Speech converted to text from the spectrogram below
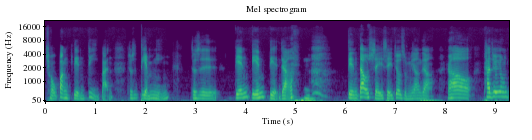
球棒点地板，就是点名，就是点点点这样，嗯 点到谁谁就怎么样这样，然后他就用。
